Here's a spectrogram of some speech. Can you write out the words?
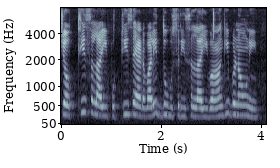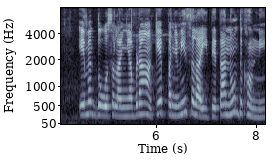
ਚੌਥੀ ਸਲਾਈ ਪੁੱਠੀ ਸਾਈਡ ਵਾਲੀ, ਦੂਸਰੀ ਸਲਾਈ ਵਾਂਗ ਹੀ ਬਣਾਉਣੀ। ਇਹ ਮੈਂ ਦੋ ਸਲਾਈਆਂ ਬਣਾ ਕੇ ਪੰਜਵੀਂ ਸਲਾਈ ਤੇ ਤੁਹਾਨੂੰ ਦਿਖਾਉਣੀ।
